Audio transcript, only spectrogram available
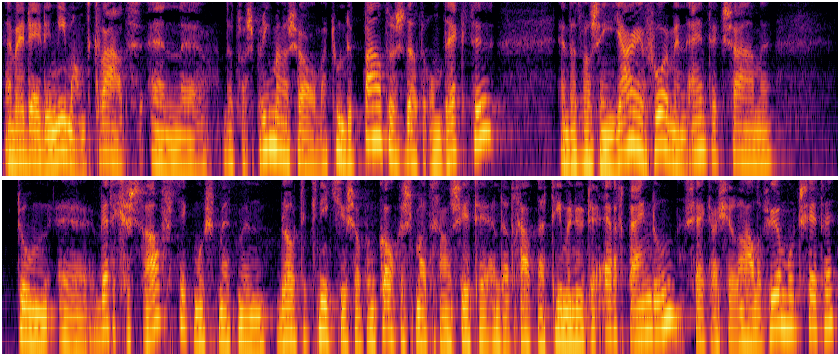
En wij deden niemand kwaad. En uh, dat was prima zo. Maar toen de paters dat ontdekten... en dat was een jaar voor mijn eindexamen... toen uh, werd ik gestraft. Ik moest met mijn blote knietjes op een kokosmat gaan zitten... en dat gaat na tien minuten erg pijn doen. Zeker als je er een half uur moet zitten...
